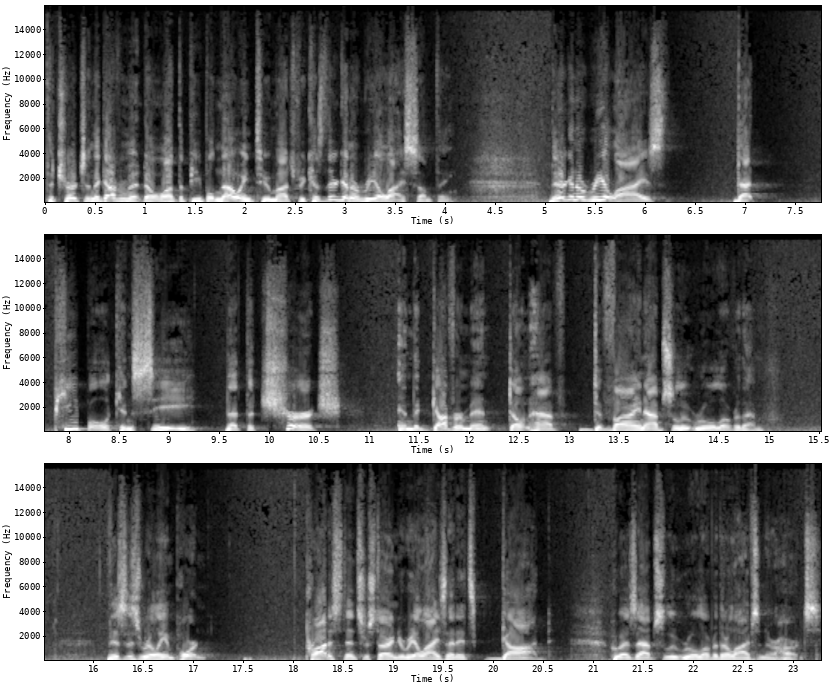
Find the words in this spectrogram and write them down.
the church and the government don't want the people knowing too much because they're going to realize something. They're going to realize that people can see that the church and the government don't have divine absolute rule over them. This is really important. Protestants are starting to realize that it's God who has absolute rule over their lives and their hearts.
